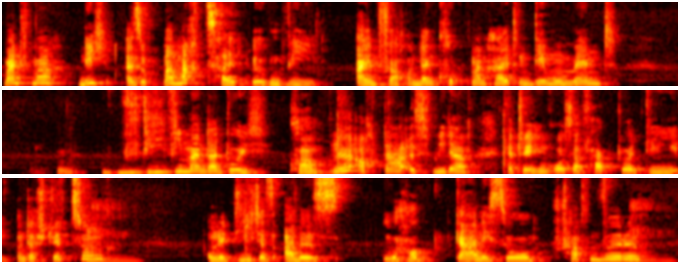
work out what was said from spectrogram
manchmal nicht. Also man macht es halt irgendwie einfach und dann guckt man halt in dem Moment, wie, wie man da durchkommt. Ne? Auch da ist wieder natürlich ein großer Faktor die Unterstützung, mhm. ohne die ich das alles überhaupt gar nicht so schaffen würde. Mhm.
